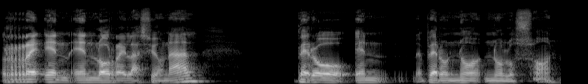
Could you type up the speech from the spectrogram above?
en, en lo relacional, pero, en, pero no, no lo son.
